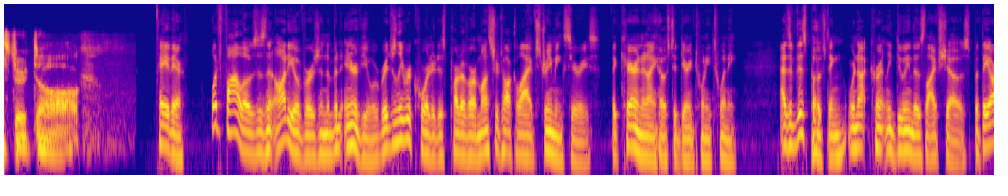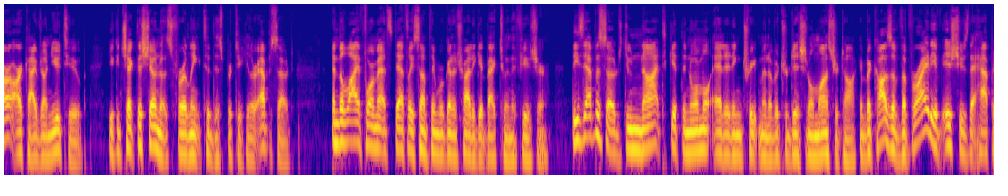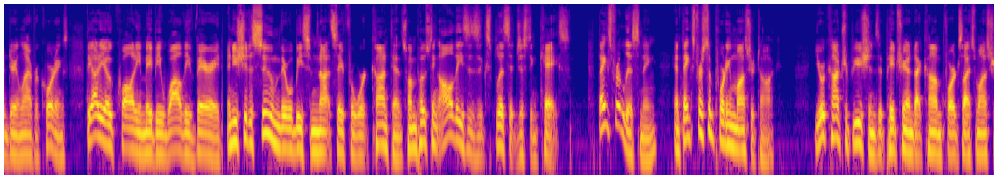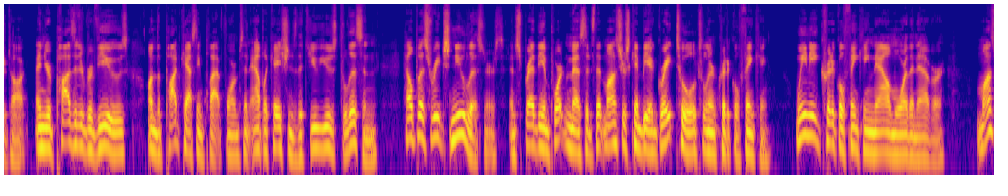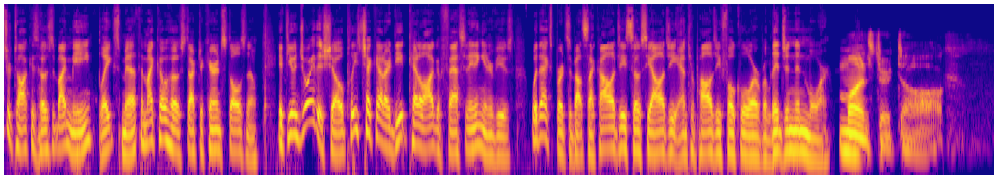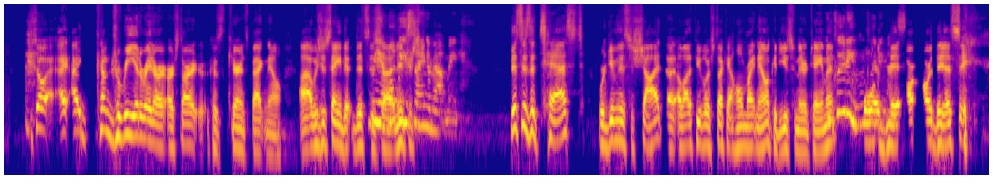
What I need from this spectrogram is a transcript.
Monster Talk. Hey there. What follows is an audio version of an interview originally recorded as part of our Monster Talk Live streaming series that Karen and I hosted during 2020. As of this posting, we're not currently doing those live shows, but they are archived on YouTube. You can check the show notes for a link to this particular episode. And the live format's definitely something we're going to try to get back to in the future. These episodes do not get the normal editing treatment of a traditional Monster Talk, and because of the variety of issues that happen during live recordings, the audio quality may be wildly varied, and you should assume there will be some not safe for work content, so I'm posting all these as explicit just in case. Thanks for listening, and thanks for supporting Monster Talk. Your contributions at patreon.com forward slash monster talk and your positive reviews on the podcasting platforms and applications that you use to listen help us reach new listeners and spread the important message that monsters can be a great tool to learn critical thinking. We need critical thinking now more than ever. Monster Talk is hosted by me, Blake Smith, and my co host, Dr. Karen Stollznow. If you enjoy this show, please check out our deep catalog of fascinating interviews with experts about psychology, sociology, anthropology, folklore, religion, and more. Monster Talk. So, I, I kind of to reiterate our, our start because Karen's back now. Uh, I was just saying that this is yeah, uh, what were you saying about me? this is a test. We're giving this a shot. Uh, a lot of people are stuck at home right now and could use some entertainment, Including- or, including thi- us. or, or this.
